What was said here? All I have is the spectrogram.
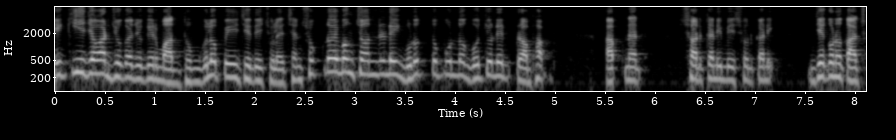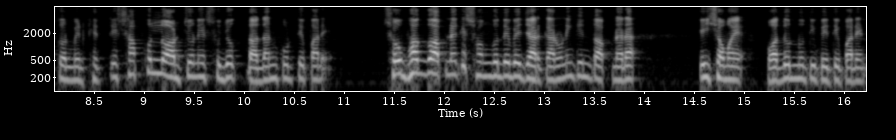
এগিয়ে যাওয়ার যোগাযোগের মাধ্যমগুলো পেয়ে যেতে চলেছেন। শুক্র এবং চন্দ্রের এই গুরুত্বপূর্ণ গোচরের প্রভাব আপনার সরকারি বেসরকারি যে কোনো কাজকর্মের ক্ষেত্রে সাফল্য অর্জনের সুযোগ প্রদান করতে পারে। সৌভাগ্য আপনাকে সঙ্গ দেবে, যার কারণে কিন্তু আপনারা এই সময় পদোন্নতি পেতে পারেন।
